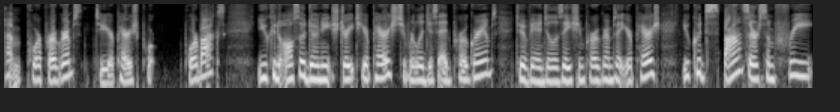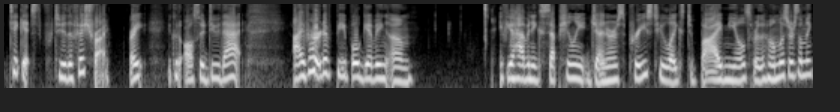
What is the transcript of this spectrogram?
um, poor programs, to your parish poor, poor box. You can also donate straight to your parish to religious ed programs, to evangelization programs at your parish. You could sponsor some free tickets to the fish fry, right? You could also do that. I've heard of people giving um, if you have an exceptionally generous priest who likes to buy meals for the homeless or something,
